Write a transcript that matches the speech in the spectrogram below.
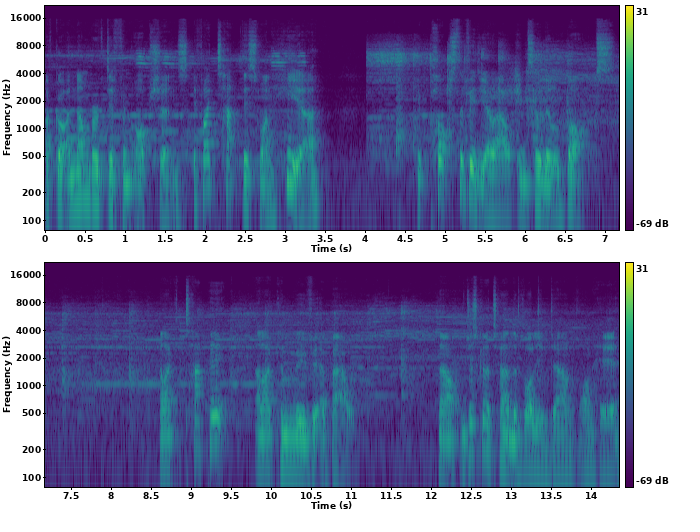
I've got a number of different options. If I tap this one here, it pops the video out into a little box. And I can tap it and I can move it about. Now I'm just going to turn the volume down on here.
